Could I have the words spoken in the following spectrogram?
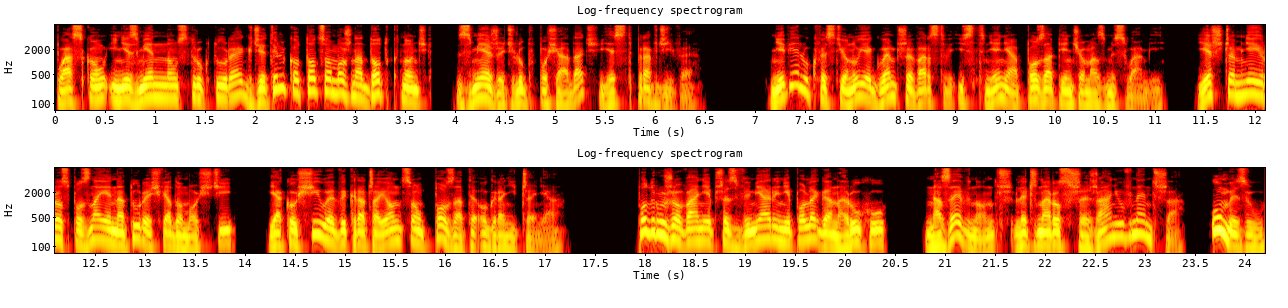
płaską i niezmienną strukturę, gdzie tylko to, co można dotknąć, zmierzyć lub posiadać, jest prawdziwe. Niewielu kwestionuje głębsze warstwy istnienia poza pięcioma zmysłami. Jeszcze mniej rozpoznaje naturę świadomości jako siłę wykraczającą poza te ograniczenia. Podróżowanie przez wymiary nie polega na ruchu na zewnątrz, lecz na rozszerzaniu wnętrza. Umysł,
